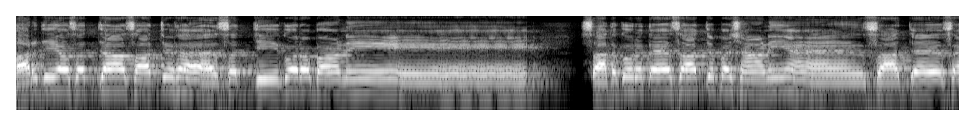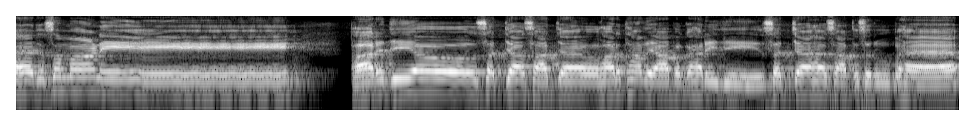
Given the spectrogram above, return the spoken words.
ਹਰ ਜਿਉ ਸੱਚਾ ਸੱਚ ਹੈ, ਸੱਚੀ ਗੁਰਬਾਣੀ। ਸਤਿਗੁਰ ਤੈ ਸੱਚ ਪਛਾਣਿਐ, ਸੱਚ ਸਹਿਜ ਸਮਾਣੇ। ਹਰ ਜਿਉ ਸੱਚਾ ਸੱਚ ਹੈ, ਹਰ ਥਾਂ ਵਿਆਪਕ ਹਰੀ ਜੀ। ਸੱਚਾ ਹੈ ਸਤ ਸਰੂਪ ਹੈ।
